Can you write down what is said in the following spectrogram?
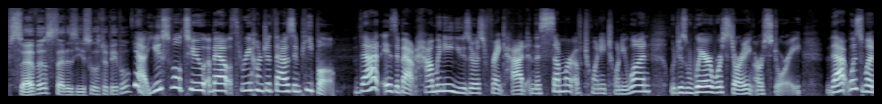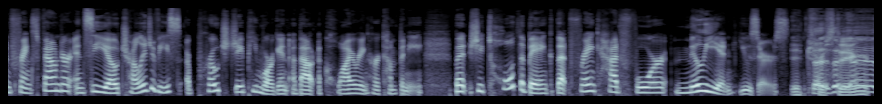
service that is useful to people. Yeah, useful to about 300,000 people. That is about how many users Frank had in the summer of 2021, which is where we're starting our story. That was when Frank's founder and CEO, Charlie Javice, approached JP Morgan about acquiring her company. But she told the bank that Frank had 4 million users. So it- Interesting. uh,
